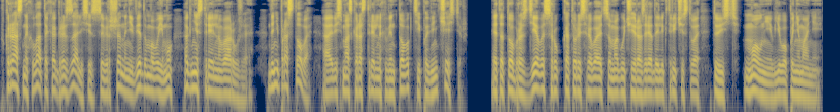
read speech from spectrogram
в красных латах огрызались из совершенно неведомого ему огнестрельного оружия. Да не простого, а весьма скорострельных винтовок типа Винчестер. Этот образ девы, с рук которой срываются могучие разряды электричества, то есть молнии в его понимании,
